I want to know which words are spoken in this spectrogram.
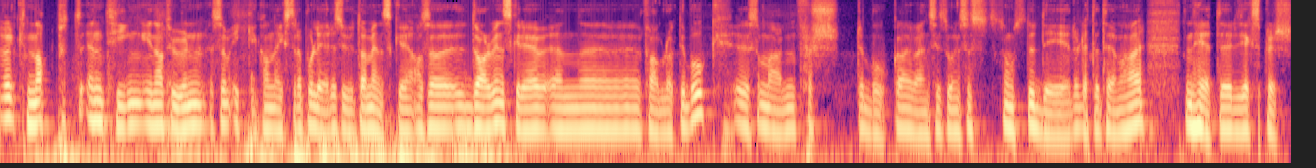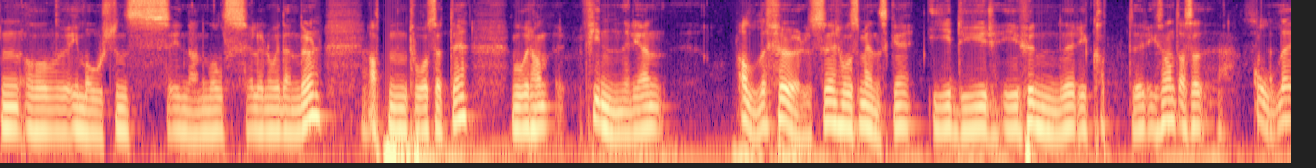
vel knapt en ting i naturen som ikke kan ekstrapoleres ut av mennesket. Altså, Darwin skrev en uh, fabelaktig bok, uh, som er den første boka i verdenshistorien som studerer dette temaet her. Den heter 'The Expression of Emotions in Animals', eller noe i den duren. 1872. Hvor han finner igjen alle følelser hos mennesket i dyr, i hunder, i katter. ikke sant? Altså alle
